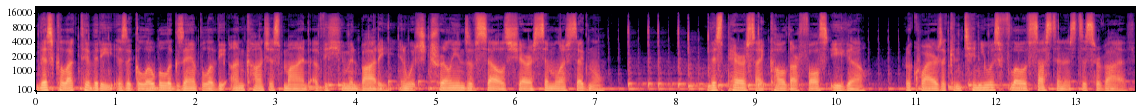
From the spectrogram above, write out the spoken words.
This collectivity is a global example of the unconscious mind of the human body in which trillions of cells share a similar signal. This parasite called our false ego requires a continuous flow of sustenance to survive.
